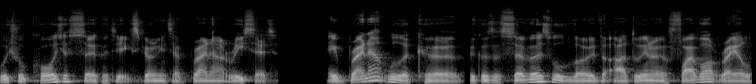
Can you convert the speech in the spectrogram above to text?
which will cause your circuit to experience a brownout reset. A brownout will occur because the servos will load the Arduino 5V rail,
